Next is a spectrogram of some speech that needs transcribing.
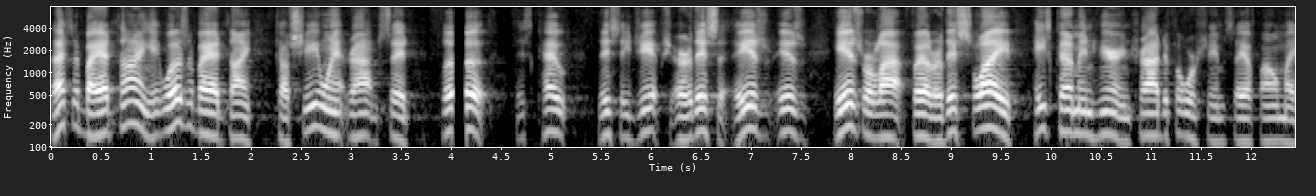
that's a bad thing. It was a bad thing because she went right and said, Look, this coat, this Egyptian, or this is, is, Israelite feller, this slave, he's come in here and tried to force himself on me,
